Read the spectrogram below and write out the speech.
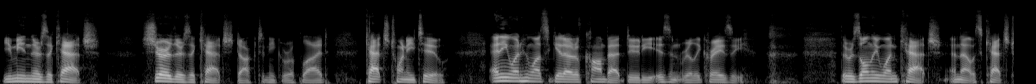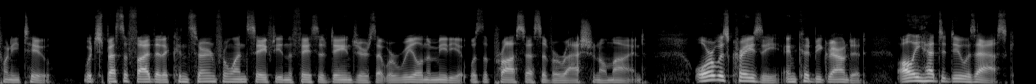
You mean there's a catch? Sure, there's a catch, Doc Daneeka replied. Catch 22. Anyone who wants to get out of combat duty isn't really crazy. there was only one catch, and that was catch 22, which specified that a concern for one's safety in the face of dangers that were real and immediate was the process of a rational mind. Orr was crazy and could be grounded. All he had to do was ask,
